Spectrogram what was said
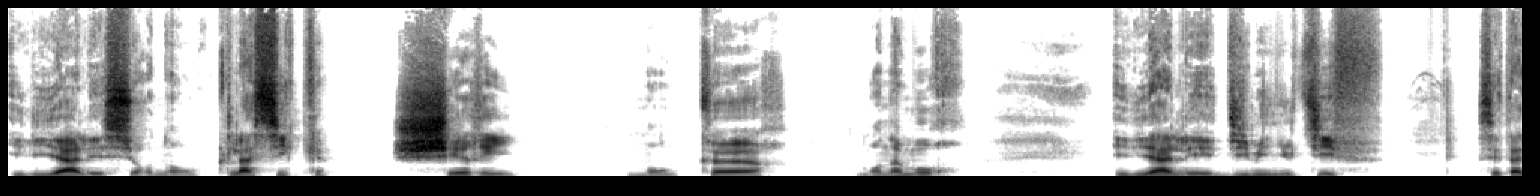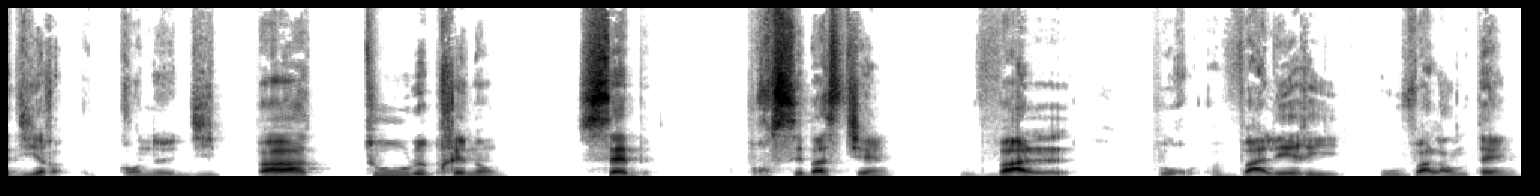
Il y a les surnoms classiques, chéri, mon cœur, mon amour. Il y a les diminutifs, c'est-à-dire qu'on ne dit pas tout le prénom. Seb pour Sébastien, Val pour Valérie ou Valentin,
